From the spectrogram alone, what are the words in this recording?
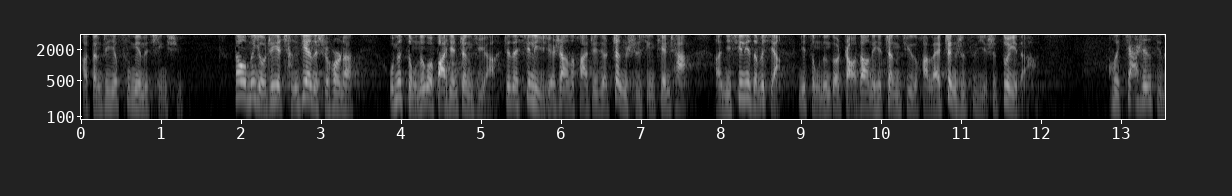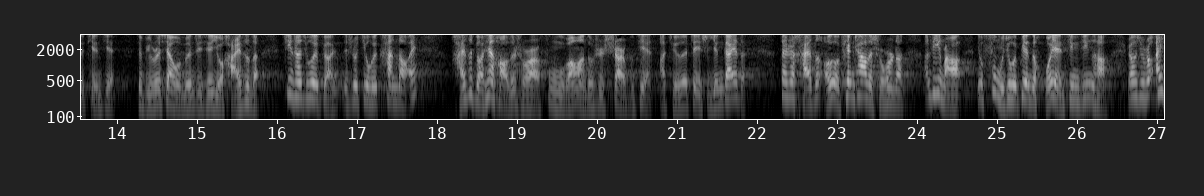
啊等这些负面的情绪？当我们有这些成见的时候呢，我们总能够发现证据啊，这在心理学上的话，这叫证实性偏差啊。你心里怎么想，你总能够找到那些证据的话来证实自己是对的，会加深自己的偏见。就比如说像我们这些有孩子的，经常就会表那时候就会看到，哎。孩子表现好的时候，父母往往都是视而不见啊，觉得这是应该的。但是孩子偶有偏差的时候呢，啊，立马就父母就会变得火眼金睛哈，然后就说，哎，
